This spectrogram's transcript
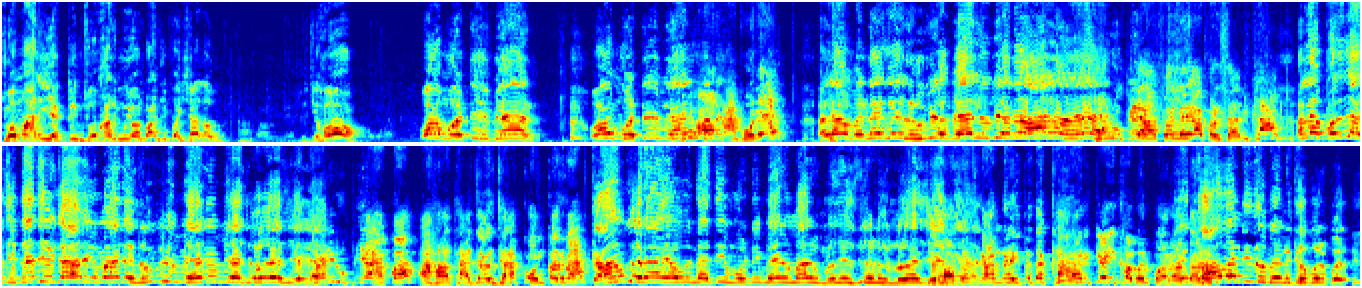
જો મારી એક્ટિંગ જો ખાલી હું યોન પાસેથી પૈસા લઉં. જી હો. ઓ મોટી બેન. ઓ મોટી બેન. આ- આ અલ્યા મને કઈ રૂપિયા બે રૂપિયા ના હાલો હે. રૂપિયા આપે લે આ પરસાદી ખા. અલ્યા પરસાદી નથી ગાડી મારે રૂપિયા બે રૂપિયા જોવે. રૂપિયા આપા. આ હાથ આ જાવ જા કોમ કરવા. કામ કરાય એવું નથી મોટી બેન મારું મગજ થોડું તે છે મગજ કામ નહીં તો ખાવાની કઈ ખબર પડે ખાવાની તો બેન ખબર પડે.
